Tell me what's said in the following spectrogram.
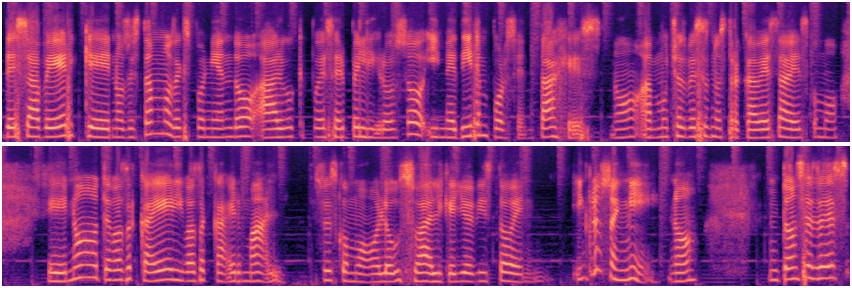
de saber que nos estamos exponiendo a algo que puede ser peligroso y medir en porcentajes, ¿no? A muchas veces nuestra cabeza es como, eh, no, te vas a caer y vas a caer mal. Eso es como lo usual que yo he visto en, incluso en mí, ¿no? Entonces es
